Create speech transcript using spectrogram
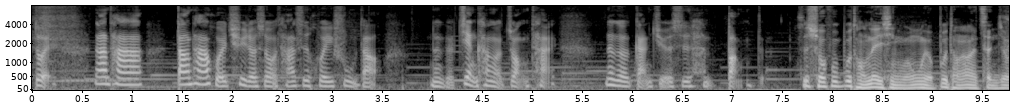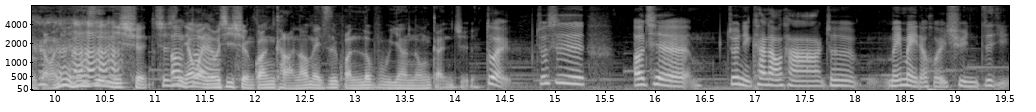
对，那他当他回去的时候，他是恢复到那个健康的状态，那个感觉是很棒的。是修复不同类型文物有不同样的成就感，因为像是你选，就是你要玩游戏选关卡，然后每次玩的都不一样那种感觉。对，就是而且。就你看到他就是美美的回去，你自己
